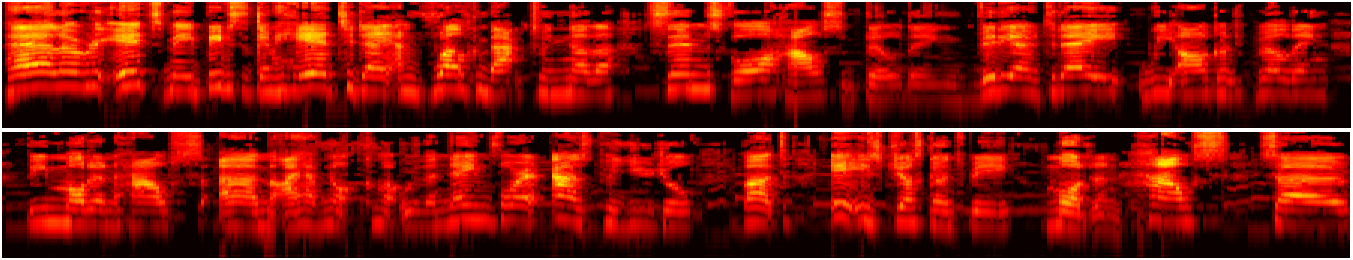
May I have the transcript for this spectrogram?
Hello everybody, it's me, BB6 Gaming here today and welcome back to another Sims 4 house building video. Today we are going to be building the modern house. Um, I have not come up with a name for it as per usual, but it is just going to be modern house. So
